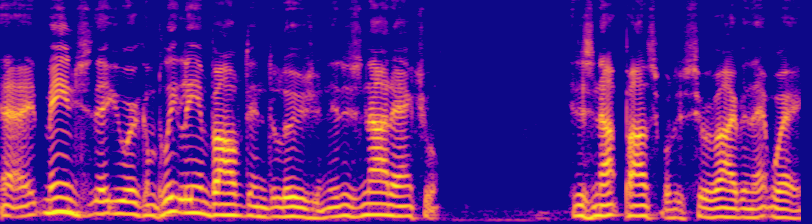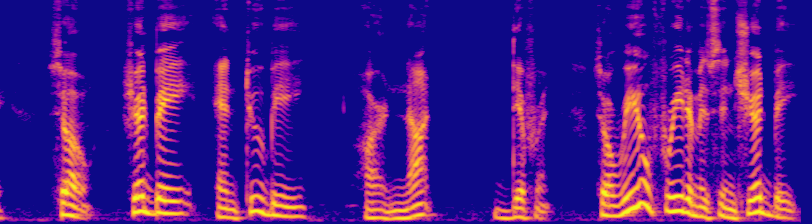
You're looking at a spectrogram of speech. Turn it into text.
Uh, it means that you are completely involved in delusion. It is not actual. It is not possible to survive in that way. So, should be and to be are not different. So, real freedom is in should be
